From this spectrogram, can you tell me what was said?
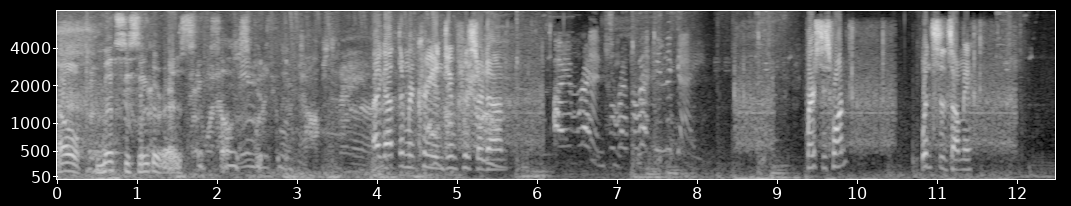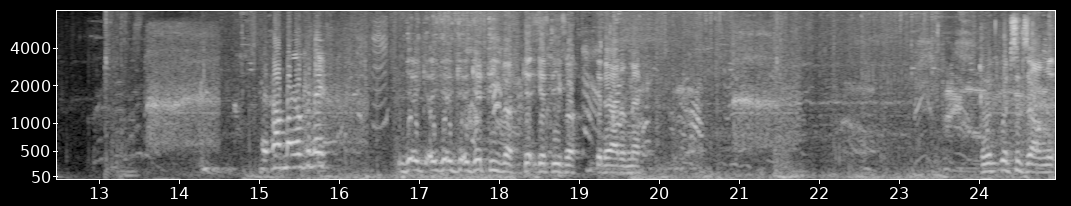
Oh, Mercy single res. Sounds. I got the McCree and Doomfist are down. I am ready to resurrect in the game. Mercy's one. Winston's on me. Get, get, get, get D.Va. Get, get D.Va. Get her out of mech. Winston's on it.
